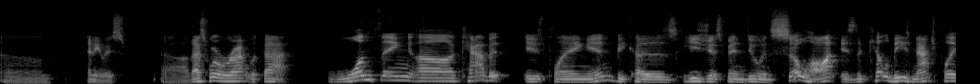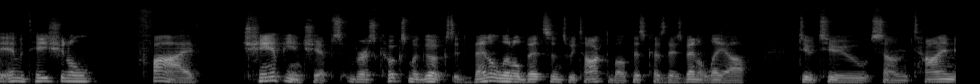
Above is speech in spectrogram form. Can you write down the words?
Um anyways, uh that's where we're at with that. One thing uh Cabot is playing in because he's just been doing so hot is the Killer Bees Match Play Invitational 5 Championships versus Cooks McGooks. It's been a little bit since we talked about this because there's been a layoff due to some time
